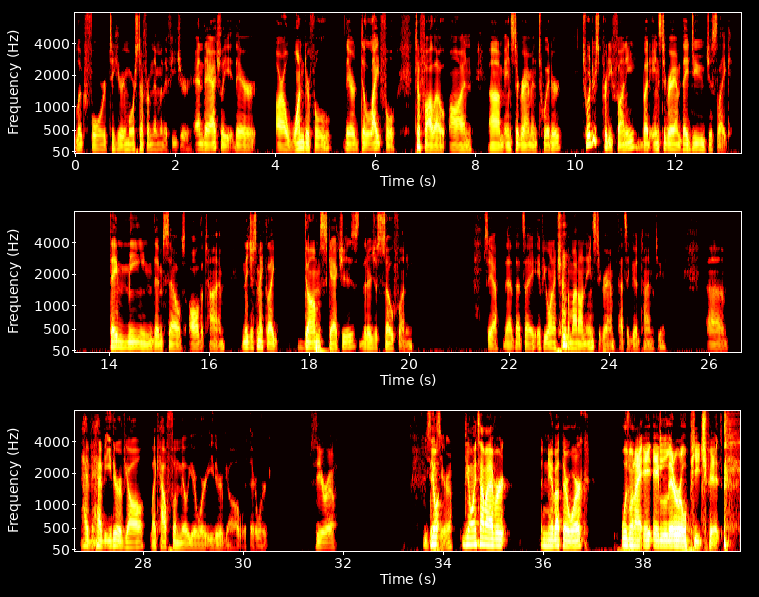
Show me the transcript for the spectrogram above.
look forward to hearing more stuff from them in the future. And they actually they're are a wonderful, they're delightful to follow on um, Instagram and Twitter. Twitter's pretty funny, but Instagram they do just like they meme themselves all the time, and they just make like dumb sketches that are just so funny. So yeah, that that's a if you want to check them out on Instagram, that's a good time too. Um, have have either of y'all like how familiar were either of y'all with their work? Zero. You say You know- zero. The only time I ever knew about their work was when I ate a literal peach pit.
